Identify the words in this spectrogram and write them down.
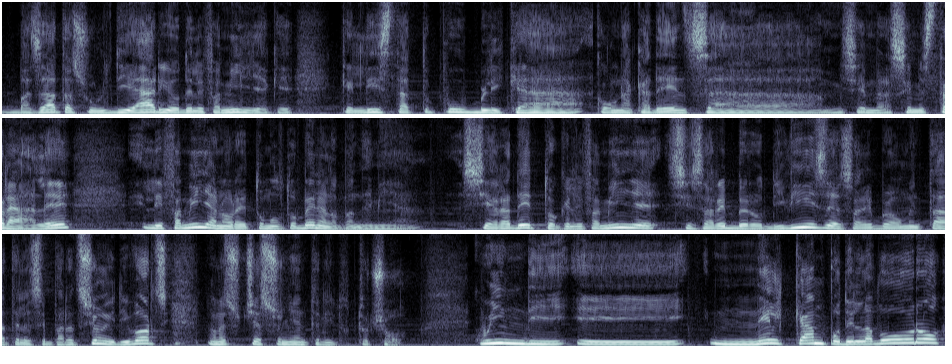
basata sul diario delle famiglie che, che l'Istat pubblica con una cadenza, mi sembra, semestrale, le famiglie hanno retto molto bene la pandemia. Si era detto che le famiglie si sarebbero divise, sarebbero aumentate le separazioni, i divorzi, non è successo niente di tutto ciò. Quindi eh, nel campo del lavoro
